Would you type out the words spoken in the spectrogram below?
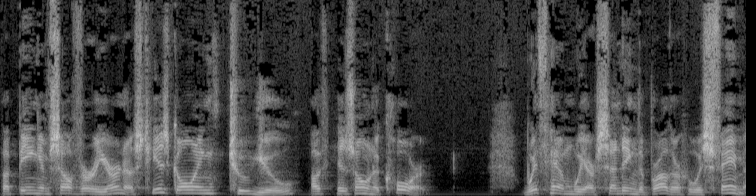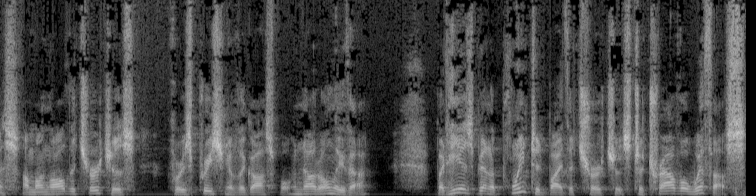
but being himself very earnest, he is going to you of his own accord. With him we are sending the brother who is famous among all the churches for his preaching of the gospel. And not only that, but he has been appointed by the churches to travel with us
